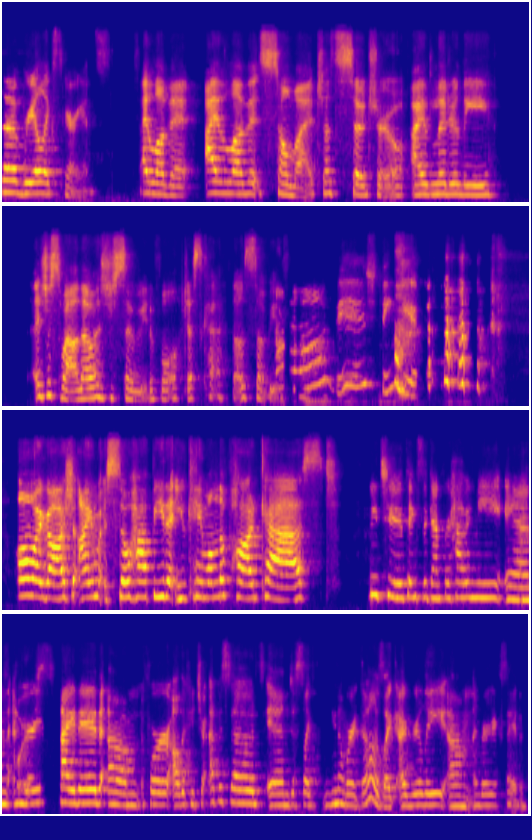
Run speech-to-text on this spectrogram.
the real experience. I love it. I love it so much. That's so true. I literally, it's just wow. That was just so beautiful, Jessica. That was so beautiful. Oh, bitch. Thank you. oh my gosh. I'm so happy that you came on the podcast. Me too. Thanks again for having me. And I'm very excited um, for all the future episodes and just like, you know, where it goes. Like, I really, um, I'm very excited.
